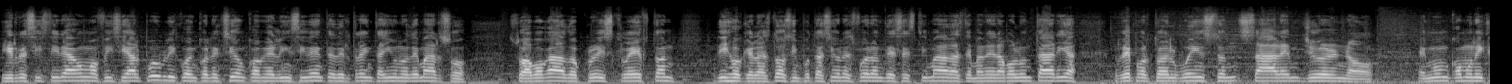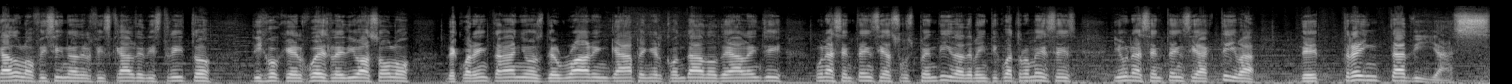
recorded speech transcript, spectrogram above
y resistirá a un oficial público en conexión con el incidente del 31 de marzo. Su abogado Chris Clifton dijo que las dos imputaciones fueron desestimadas de manera voluntaria, reportó el Winston Salem Journal. En un comunicado, la oficina del fiscal de distrito dijo que el juez le dio a solo de 40 años de Roaring Gap en el condado de Allegheny una sentencia suspendida de 24 meses y una sentencia activa de 30 días.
